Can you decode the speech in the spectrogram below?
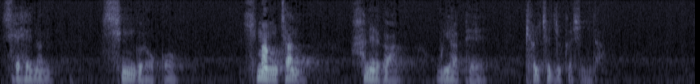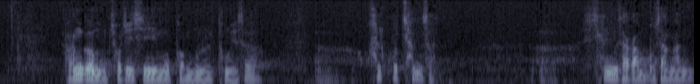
새해는 싱그럽고 희망찬 한 해가 우리 앞에 펼쳐질 것입니다. 방금 조지스님의 법문을 통해서 어, 활구 참선, 어, 생사가 무상한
